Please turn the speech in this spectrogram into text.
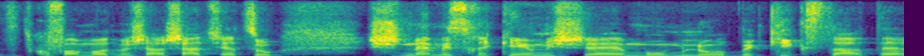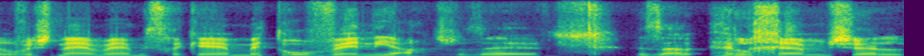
זו תקופה מאוד משעשעת שיצאו שני משחקים שמומנו ב Kickstarter ושניהם אה, משחקי metroidvania שזה איזה הלחם של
